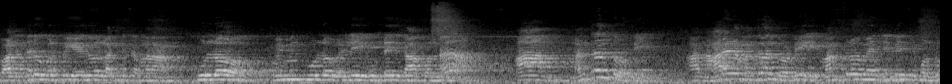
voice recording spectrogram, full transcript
వాళ్ళిద్దరూ కలిపి ఏదో లక్ష్మి మన పూల్లో స్విమ్మింగ్ పూల్లో వెళ్ళి ఉండేది కాకుండా ఆ మంత్రంతో ఆ నారాయణ మంత్రంతో మనసులో మేము జపించుకుంటూ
